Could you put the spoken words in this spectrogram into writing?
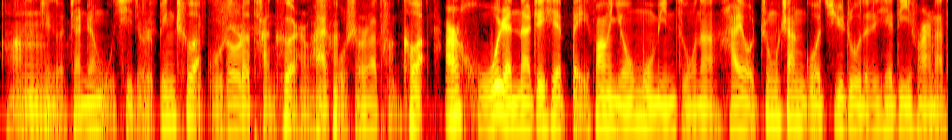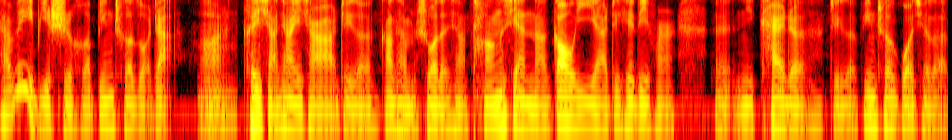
啊，嗯这个战争武器就是兵车。古时候的坦克是吧？哎，古时候的坦克，而胡人呢，这些北方游牧民族呢，还有中山国居住的这些地方呢，它未必适合兵车作战啊嗯。可以想象一下啊，这个刚才我们说的，像唐县呐、高邑啊这些地方，呃，你开着这个兵车过去了，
